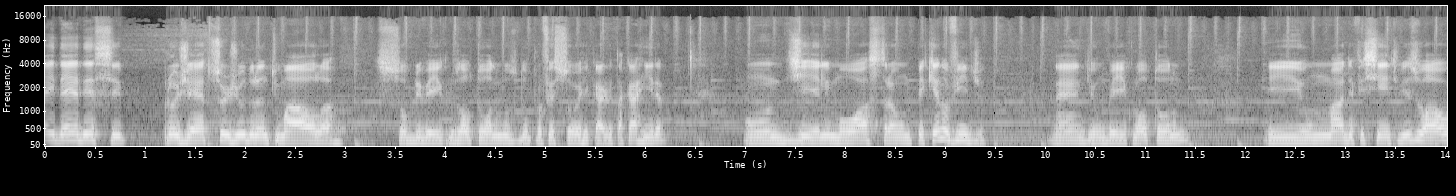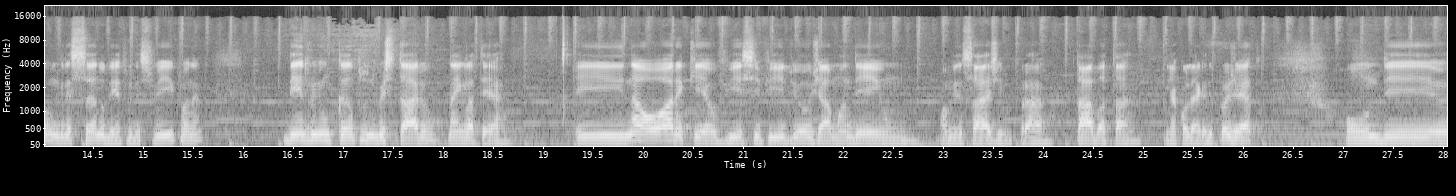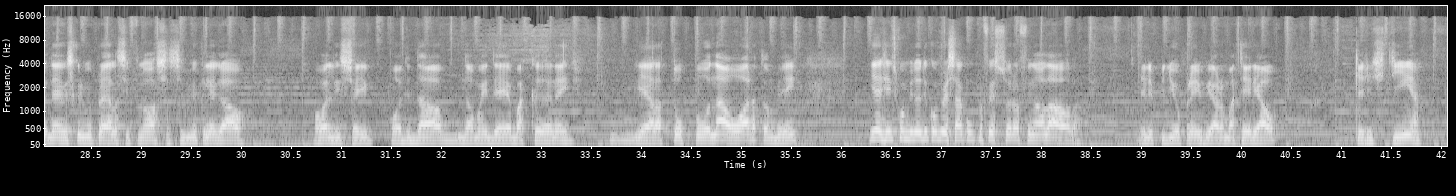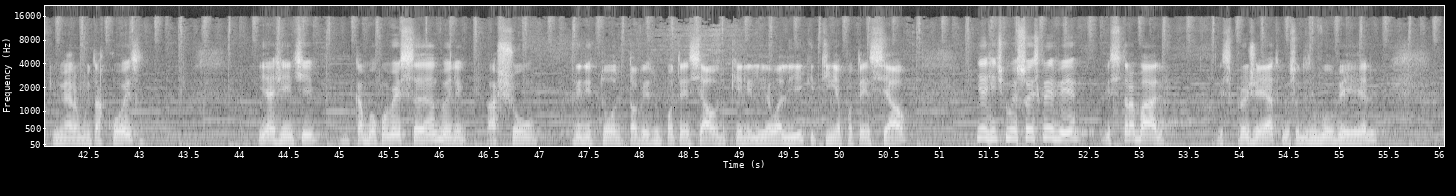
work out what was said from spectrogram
A ideia desse projeto surgiu durante uma aula sobre veículos autônomos do professor Ricardo Takahira, onde ele mostra um pequeno vídeo né, de um veículo autônomo e uma deficiente visual ingressando dentro desse veículo, né, dentro de um campus universitário na Inglaterra. E na hora que eu vi esse vídeo, eu já mandei um, uma mensagem para Tabata, minha colega de projeto, onde né, eu escrevi para ela assim, nossa, você viu que legal? Olha, isso aí pode dar, dar uma ideia bacana. E ela topou na hora também. E a gente combinou de conversar com o professor ao final da aula. Ele pediu para enviar o material que a gente tinha, que não era muita coisa. E a gente acabou conversando, ele achou, acreditou talvez no potencial do que ele leu ali, que tinha potencial. E a gente começou a escrever esse trabalho, esse projeto, começou a desenvolver ele.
